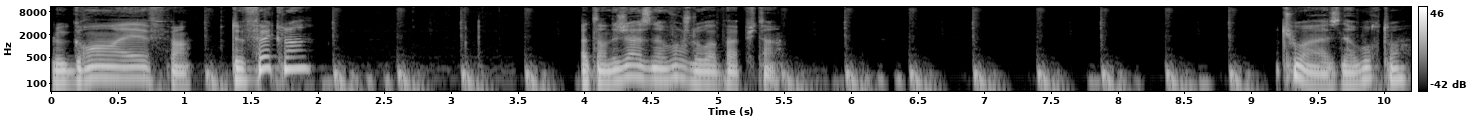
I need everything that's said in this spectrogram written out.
Le grand F. De fuck, là? Attends, déjà, Aznavour, je le vois pas, putain. Tu vois Aznavour, toi?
